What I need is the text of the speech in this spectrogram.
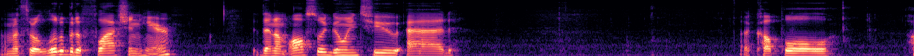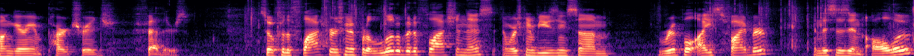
I'm going to throw a little bit of flash in here. Then I'm also going to add a couple Hungarian partridge feathers. So for the flash, we're just going to put a little bit of flash in this, and we're just going to be using some Ripple Ice Fiber, and this is in olive.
